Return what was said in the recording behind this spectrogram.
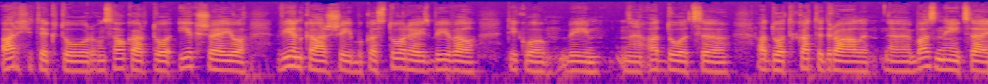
arhitektūru un savukārt to iekšējo vienkāršību, kas toreiz bija vēl tikko bija atdots, atdota katedrāle baznīcai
